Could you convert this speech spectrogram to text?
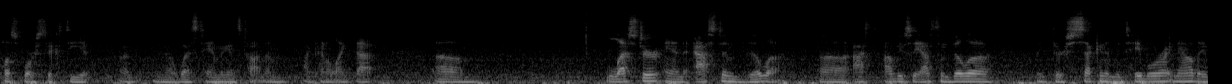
plus 460 at uh, you know West Ham against Tottenham. I kind of like that. Um, Leicester and Aston Villa. Uh, obviously, Aston Villa, I think they're second in the table right now. They've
